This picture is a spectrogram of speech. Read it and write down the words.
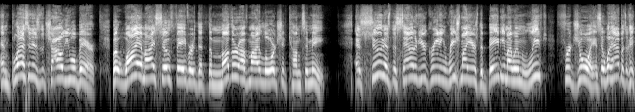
and blessed is the child you will bear. But why am I so favored that the mother of my Lord should come to me? As soon as the sound of your greeting reached my ears, the baby in my womb leaped for joy. And so what happens? Okay,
